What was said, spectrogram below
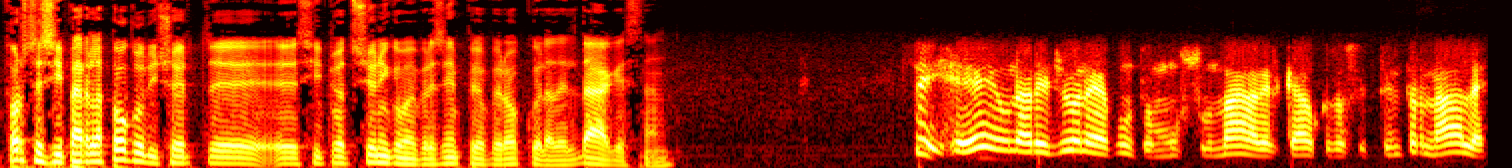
Forse si parla poco di certe eh, situazioni come per esempio però quella del Dagestan. Sì, è una regione appunto musulmana del Caucaso settentrionale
